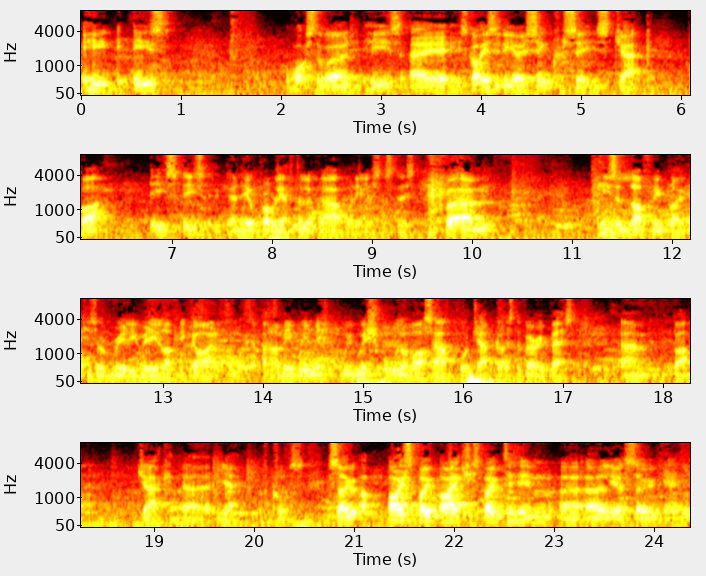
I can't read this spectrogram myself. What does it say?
he he's what's the word? He's a, he's got his idiosyncrasies, Jack, but he's he's and he'll probably have to look that up when he listens to this. But um, he's a lovely bloke. He's a really really lovely guy. And we- I mean, we mi- we wish all of our Southpaw Jab guys the very best. Um, but Jack, uh, yeah, of course. So uh, I spoke. I actually spoke to him uh, earlier. So we'll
